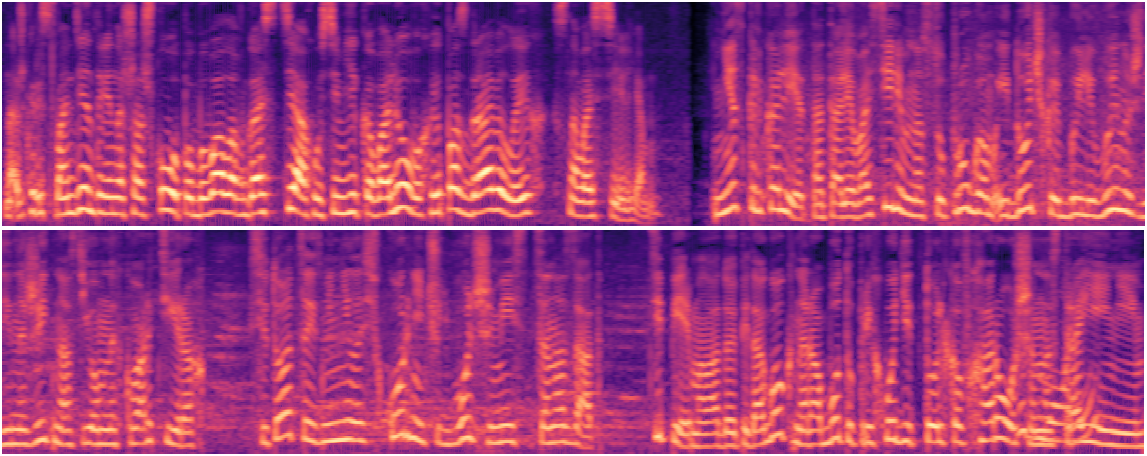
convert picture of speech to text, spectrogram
Наш корреспондент Ирина Шашкова побывала в гостях у семьи Ковалевых и поздравила их с новосельем. Несколько лет Наталья Васильевна с супругом и дочкой были вынуждены жить на съемных квартирах. Ситуация изменилась в корне чуть больше месяца назад. Теперь молодой педагог на работу приходит только в хорошем настроении.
